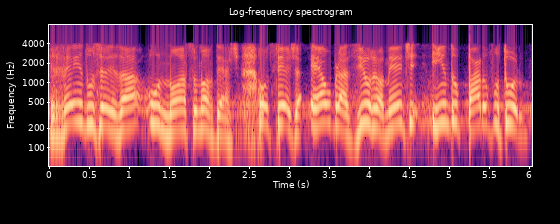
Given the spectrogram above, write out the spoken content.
reindustrializar o nosso Nordeste. Ou seja, é o Brasil realmente indo para o futuro.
